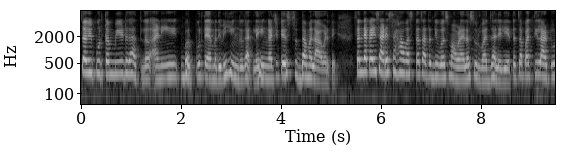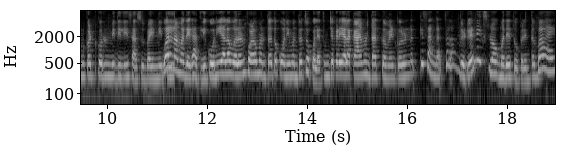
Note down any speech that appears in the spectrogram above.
चवीपुरतं मीठ घातलं आणि भरपूर त्यामध्ये मी हिंग घातलं. हिंगाची टेस्ट सुद्धा मला आवडते. संध्याकाळी साडेसहा वाजताच आता दिवस मावळायला सुरुवात झालेली आहे. तर चपाती लाटून कट करून मी दिली सासूबाईंनी. वरणामध्ये घातली. कोणी याला वरणफळ म्हणतं तर कोणी म्हणतं चकोल्या. तुमच्याकडे याला काय म्हणतात कमेंट करून नक्की सांगा. चला भेटूया नेक्स्ट ब्लॉगमध्ये तोपर्यंत बाय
